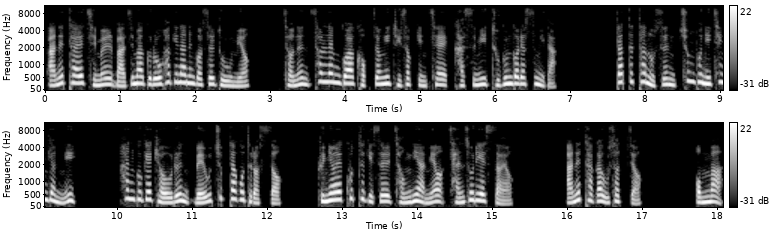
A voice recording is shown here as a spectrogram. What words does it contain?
아네타의 짐을 마지막으로 확인하는 것을 도우며 저는 설렘과 걱정이 뒤섞인 채 가슴이 두근거렸습니다. 따뜻한 옷은 충분히 챙겼니? 한국의 겨울은 매우 춥다고 들었어. 그녀의 코트깃을 정리하며 잔소리했어요. 아네타가 웃었죠. 엄마,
